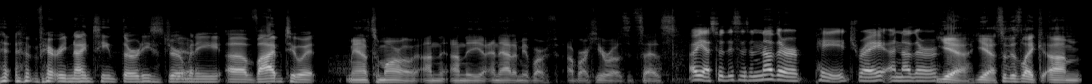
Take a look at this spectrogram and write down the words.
very 1930s Germany uh, vibe to it. man of tomorrow on the on the anatomy of our of our heroes. It says, Oh yeah. So this is another page, right? Another. "Yeah, yeah." So there's like um,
